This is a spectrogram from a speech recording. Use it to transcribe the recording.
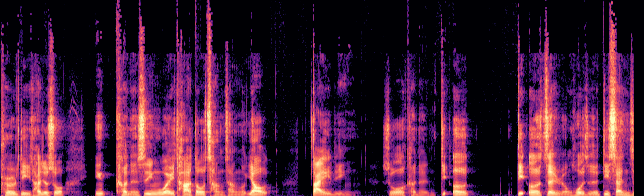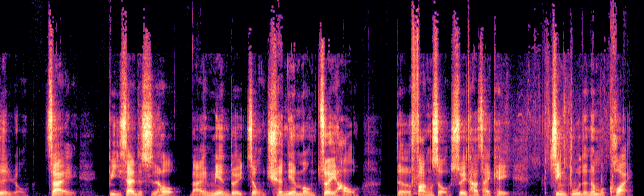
Purdy，他就说，因可能是因为他都常常要带领，说可能第二第二阵容或者是第三阵容在比赛的时候来面对这种全联盟最好的防守，所以他才可以进步的那么快，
